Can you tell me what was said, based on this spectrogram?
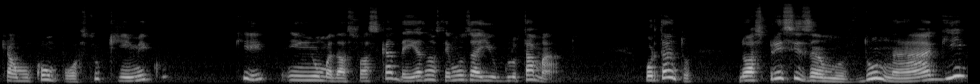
que é um composto químico que em uma das suas cadeias nós temos aí o glutamato. Portanto, nós precisamos do NAG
